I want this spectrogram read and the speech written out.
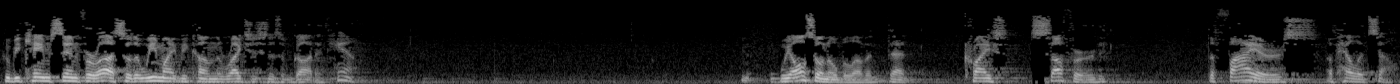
who became sin for us so that we might become the righteousness of God in Him. We also know, beloved, that Christ suffered the fires of hell itself.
